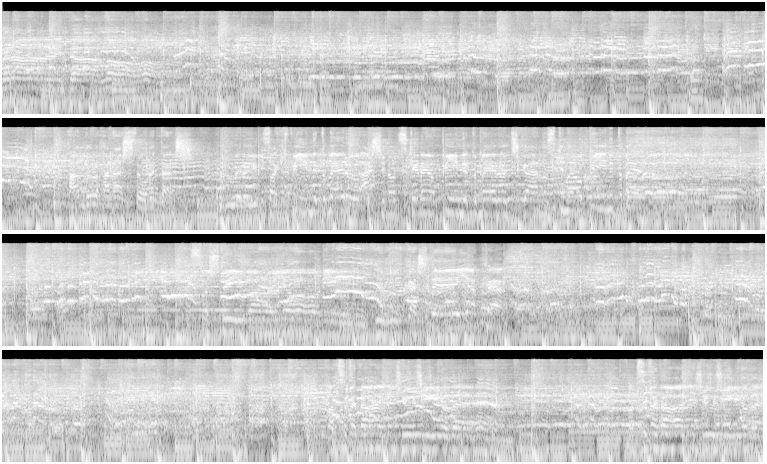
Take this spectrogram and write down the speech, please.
ないだろう。ハンドル離して俺たち震える指先ピンで止める足の付け根をピンで止める時間の隙間をピンで止める。そして岩のように風化して焼く。冷たい十字路で。冷たい終始よね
